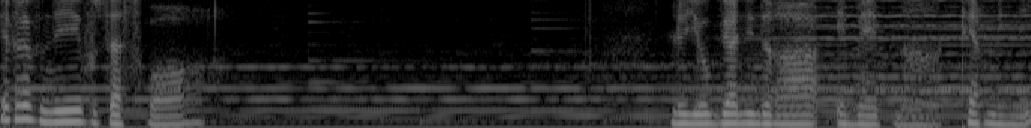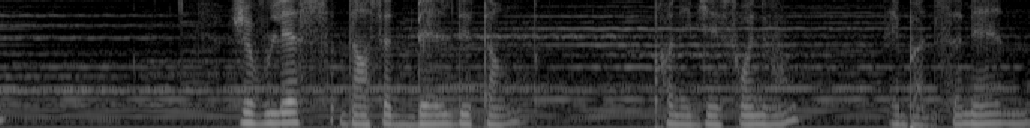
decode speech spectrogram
et revenez vous asseoir le yoga nidra est maintenant terminé. Je vous laisse dans cette belle détente. Prenez bien soin de vous et bonne semaine.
